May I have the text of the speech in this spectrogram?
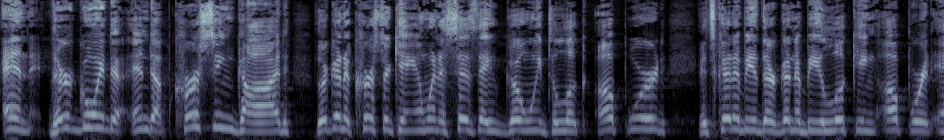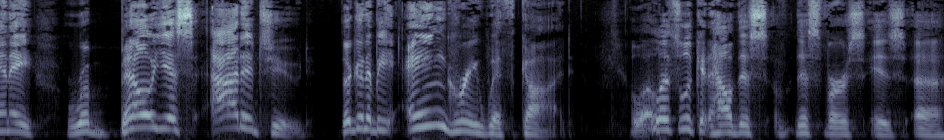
and they're going to end up cursing God. They're going to curse their king. And when it says they're going to look upward, it's going to be they're going to be looking upward in a rebellious attitude. They're going to be angry with God. Well, Let's look at how this this verse is uh,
